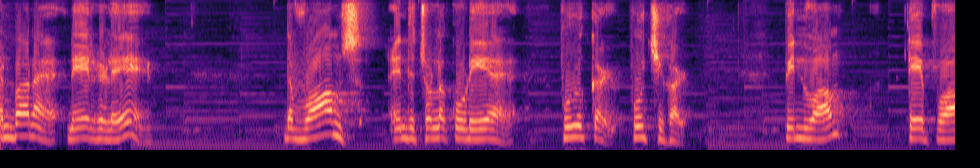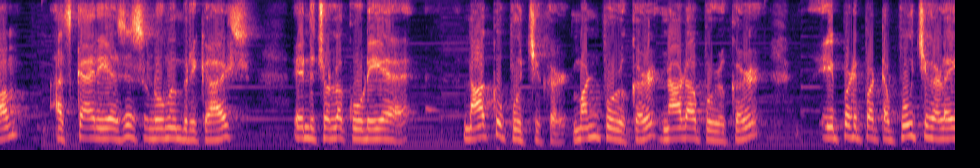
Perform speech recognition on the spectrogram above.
அன்பான நேர்களே த வாம்ஸ் என்று சொல்லக்கூடிய புழுக்கள் பூச்சிகள். பின்வாம் டேப்வாம் அஸ்காரியசிஸ் லூமம்பிரிகாஷ் என்று சொல்லக்கூடிய நாக்கு பூச்சிகள் மண்புழுக்கள் நாடா புழுக்கள் இப்படிப்பட்ட பூச்சிகளை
